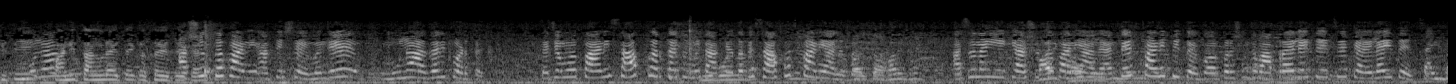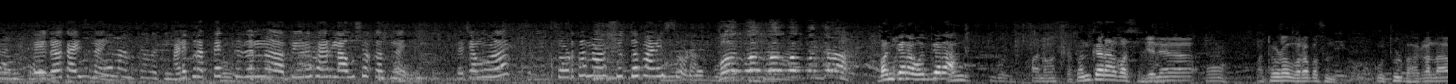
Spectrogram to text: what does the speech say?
किती मुलं- पाणी चांगलं येतंय कसं येतंय काय? अशुद्ध पाणी अतिशय. म्हणजे मुलं आजारी पडतात. त्याच्यामुळे पाणी साफ करताय तुम्ही टाकलं तर ते साफच पाणी आलं पाहिजे. असं नाहीये की अशुद्ध पाणी आलंय. आणि तेच पाणी पितोय. कॉर्पोरेशनचं वापरायलाही तेच आहे प्यायलाही तेच वेगळं काहीच नाही. आणि प्रत्येक जण प्युरिफायर लावू शकत नाही. त्याच्यामुळं सोडताना शुद्ध पाणीच सोडा. बंद करा. बंद करा हा, नमस्कार. बंद करा बस. गेल्या आठवडाभरापासून कोथरूड भागाला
